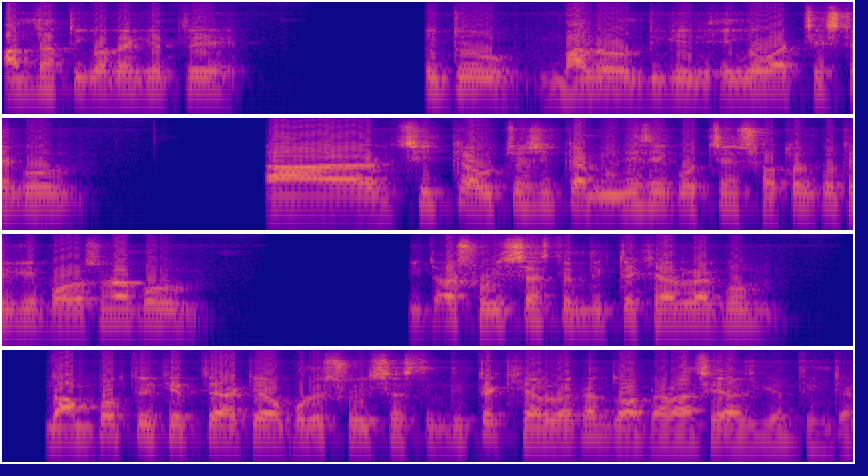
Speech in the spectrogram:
আধ্যাত্মিকতার ক্ষেত্রে একটু ভালো দিকে এগোবার চেষ্টা করুন। আর শিক্ষা উচ্চশিক্ষা বিদেশে করছেন, সতর্ক থেকে পড়াশোনা করুন। পিতার শরীর স্বাস্থ্যের দিকটা খেয়াল রাখুন। দাম্পত্যের ক্ষেত্রে একে অপরের শরীর স্বাস্থ্যের দিকটা খেয়াল রাখার দরকার আছে আজকের দিনটা।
